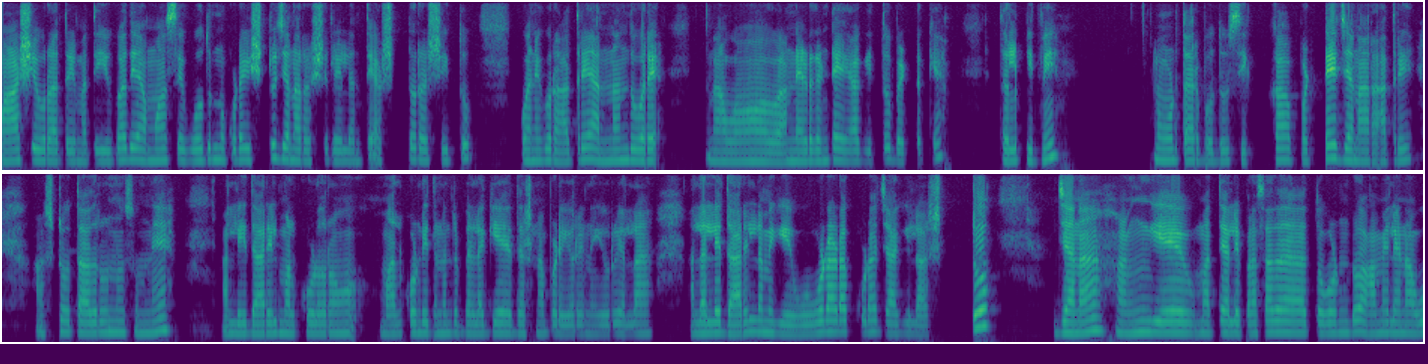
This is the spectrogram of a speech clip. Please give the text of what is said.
ಮಹಾಶಿವರಾತ್ರಿ ಮತ್ತೆ ಯುಗಾದಿ ಅಮಾವಾಸ್ಯೆಗೆ ಹೋದ್ರು ಕೂಡ ಇಷ್ಟು ಜನ ರಶ್ ಇರ್ಲಿಲ್ಲಂತೆ. ಅಷ್ಟು ರಶ್ ಇತ್ತು. ಕೊನೆಗೂ ರಾತ್ರಿ ಹನ್ನೊಂದುವರೆ, ನಾವು ಹನ್ನೆರಡು ಗಂಟೆ ಆಗಿತ್ತು ಬೆಟ್ಟಕ್ಕೆ ತಲುಪಿದ್ವಿ. ನೋಡ್ತಾ ಇರ್ಬೋದು, ಸಿಕ್ಕಾಪಟ್ಟೆ ಜನ ರಾತ್ರಿ ಅಷ್ಟೊತ್ತಾದ್ರೂ ಸುಮ್ಮನೆ ಅಲ್ಲಿ ದಾರಿಲಿ ಮಲ್ಕೊಳ್ಳೋರು ಮಲ್ಕೊಂಡಿದ್ದನಂದ್ರೆ ಬೆಳಗ್ಗೆ ದರ್ಶನ ಪಡೆಯೋರೇನ ಇವರು ಎಲ್ಲ ಅಲ್ಲಲ್ಲೇ ದಾರಿಲಿ ನಮಗೆ ಓಡಾಡಕ್ ಕೂಡ ಜಾಗಿಲ್ಲ ಅಷ್ಟು ಜನ ಹಂಗೆ ಮತ್ತೆ ಅಲ್ಲಿ ಪ್ರಸಾದ ತಗೊಂಡು ಆಮೇಲೆ ನಾವು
